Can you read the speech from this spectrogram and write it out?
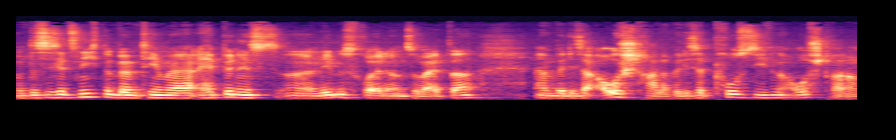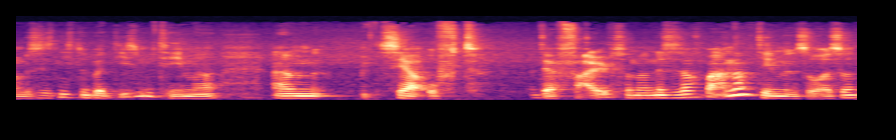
Und das ist jetzt nicht nur beim Thema Happiness, äh, Lebensfreude und so weiter, ähm, bei dieser Ausstrahlung, bei dieser positiven Ausstrahlung, das ist nicht nur bei diesem Thema ähm, sehr oft der Fall, sondern es ist auch bei anderen Themen so. Also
